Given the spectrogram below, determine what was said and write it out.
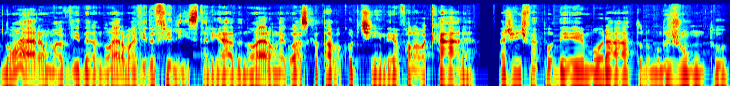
Não era uma vida, não era uma vida feliz, tá ligado? Não era um negócio que eu tava curtindo. E eu falava, cara, a gente vai poder morar todo mundo junto,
